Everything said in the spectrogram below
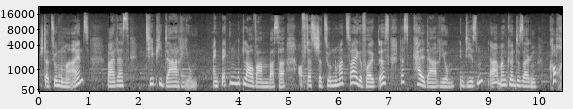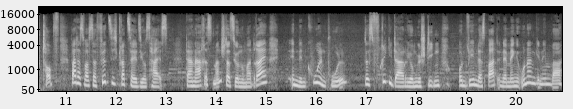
Station Nummer eins war das Tepidarium, ein Becken mit lauwarmem Wasser, auf das Station Nummer zwei gefolgt ist, das Kaldarium. In diesem, ja, man könnte sagen, Kochtopf, war das Wasser 40 Grad Celsius heiß. Danach ist man Station Nummer drei in den coolen Pool das Frigidarium gestiegen und wem das Bad in der Menge unangenehm war,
